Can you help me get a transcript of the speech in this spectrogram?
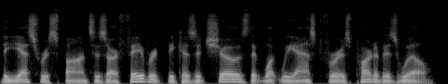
The yes response is our favorite because it shows that what we asked for is part of His will.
